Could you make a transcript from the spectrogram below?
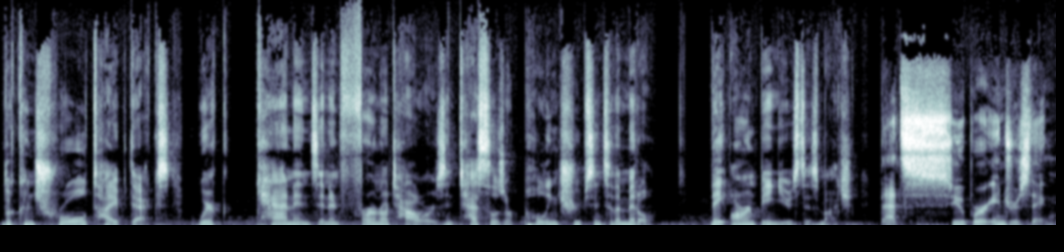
the control type decks, where cannons and inferno towers and Teslas are pulling troops into the middle, they aren't being used as much. That's super interesting.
